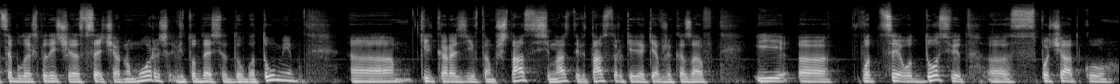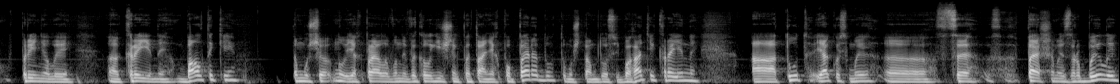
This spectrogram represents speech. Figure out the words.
це була експедиція через все Чорноморе від Одеси до Батумі. Кілька разів там 16, 17, 19 років, як я вже казав. І от цей от досвід спочатку прийняли країни Балтики, тому що, ну, як правило, вони в екологічних питаннях попереду, тому що там досить багаті країни. А тут якось ми е, це першими зробили,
